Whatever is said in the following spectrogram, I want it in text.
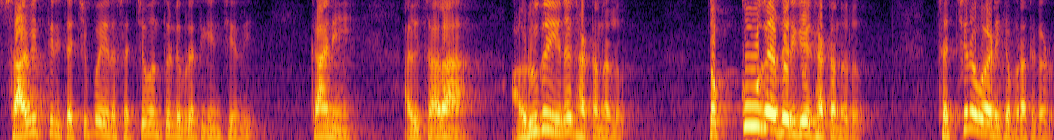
సావిత్రి చచ్చిపోయిన సత్యవంతుడిని బ్రతికించింది. కానీ అవి చాలా అరుదైన ఘటనలు తక్కువగా జరిగే ఘటనలు. చచ్చిన వాడికి బ్రతకడు.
